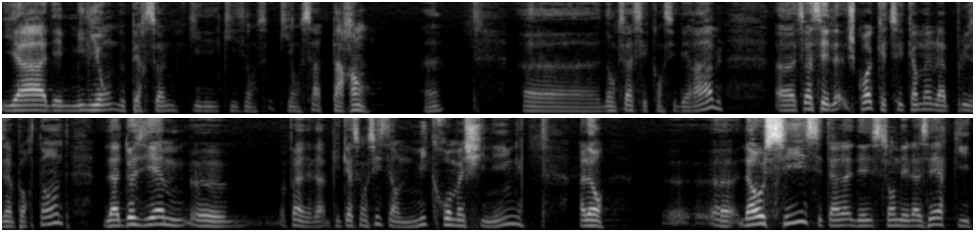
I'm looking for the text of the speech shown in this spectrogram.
il y a des millions de personnes qui, ont, ça par an. Hein. Euh, donc ça, c'est considérable. ça, c'est, je crois que c'est quand même la plus importante. La deuxième, enfin, l'application aussi, c'est dans le micro-machining. Alors, là aussi, c'est un, ce sont des lasers qui,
